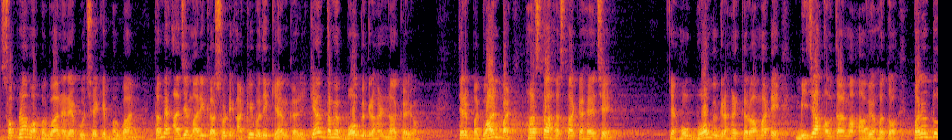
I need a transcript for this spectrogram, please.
સ્વપ્નમાં ભગવાન એને પૂછે કે, ભગવાન, તમે આજે મારી કસોટી આટલી બધી કેમ કરી? કેમ તમે ભોગ ગ્રહણ ન કર્યો? ત્યારે ભગવાન પણ હસતા હસતા કહે છે કે હું ભોગ ગ્રહણ કરવા માટે બીજા અવતારમાં આવ્યો હતો. પરંતુ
